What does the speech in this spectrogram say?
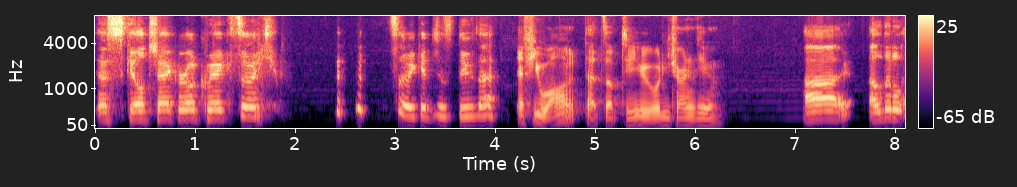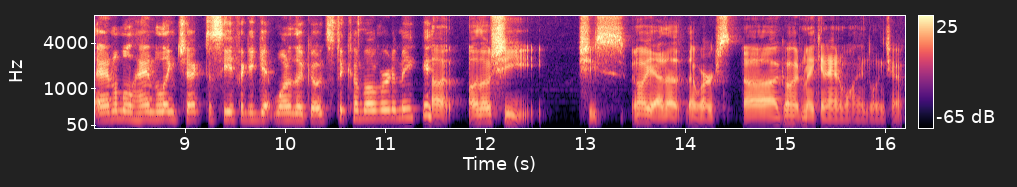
a, a skill check real quick so we can, so we can just do that? If you want, that's up to you. What are you trying to do? Uh, a little animal handling check to see if I could get one of the goats to come over to me. Uh, although she she's oh yeah that that works. Uh, go ahead and make an animal handling check.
